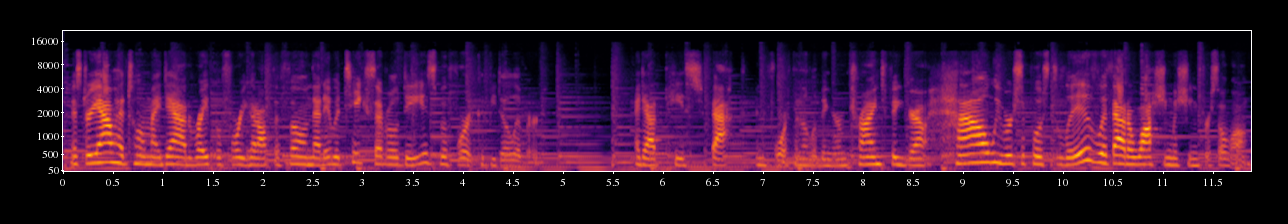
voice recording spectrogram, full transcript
Mr. Yao had told my dad right before he got off the phone that it would take several days before it could be delivered. My dad paced back and forth in the living room, trying to figure out how we were supposed to live without a washing machine for so long.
